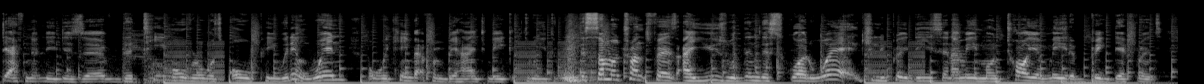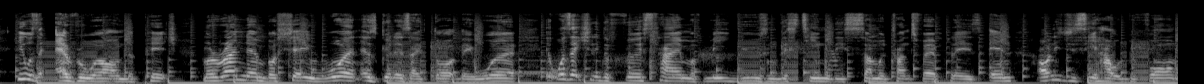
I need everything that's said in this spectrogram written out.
definitely deserved. The team overall was OP. We didn't win, but we came back from behind to make it 3-3. The summer transfers I used within this squad were actually pretty decent. I mean, Montoya made a big difference. He was everywhere on the pitch. Miranda and Bochet weren't as good as I thought they were. It was actually the first time of me using this team with these summer transfer players in. I wanted to see how it would perform.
